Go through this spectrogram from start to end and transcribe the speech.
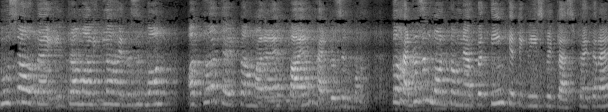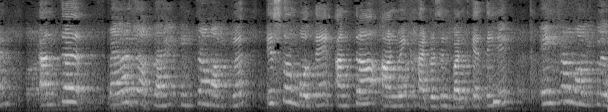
दूसरा होता है इंट्रामोलिकुलर हाइड्रोजन बॉन्ड और थर्ड टाइप का हमारा है पाई हाइड्रोजन बॉन्ड तो हाइड्रोजन बॉन्ड को हमने आपका तीन कैटेगरीज में क्लासिफाई करा है। अंतर, पहला जो आपका है इंट्रामोलिकुलर इसको हम बोलते हैं अंतरा आणविक हाइड्रोजन बंद कहते हैं। इंट्रामोलिकुलर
